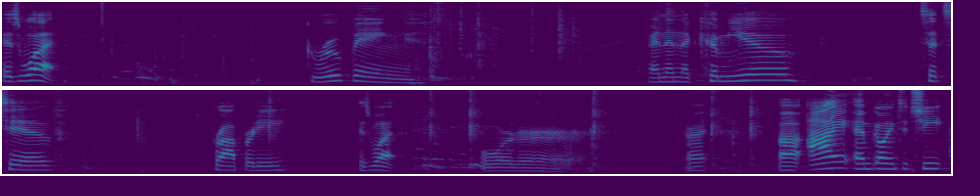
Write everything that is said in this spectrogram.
is what? Grouping. And then the commutative property is what? Order. All right. Uh, I am going to cheat.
